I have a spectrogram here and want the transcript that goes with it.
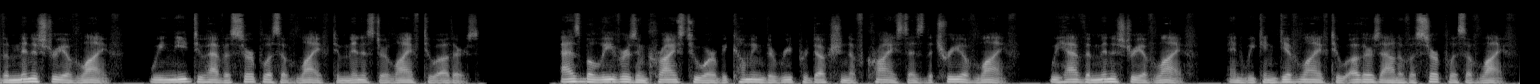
The ministry of life, we need to have a surplus of life to minister life to others. As believers in Christ who are becoming the reproduction of Christ as the tree of life, we have the ministry of life, and we can give life to others out of a surplus of life.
